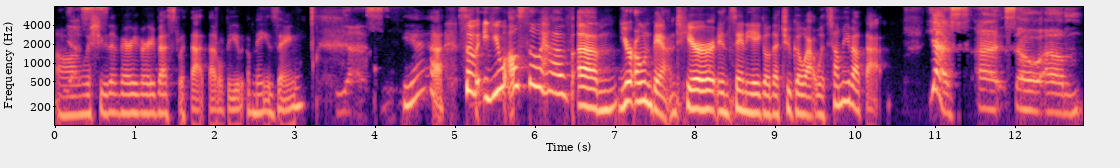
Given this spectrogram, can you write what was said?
Oh, yes. I wish you the very, very best with that. That'll be amazing. Yes. Yeah. So you also have um, your own band here in San Diego that you go out with. Tell me about that. Yes. Uh, so um,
